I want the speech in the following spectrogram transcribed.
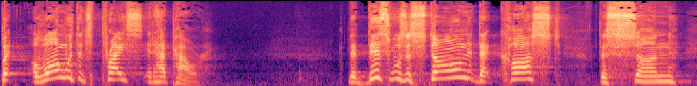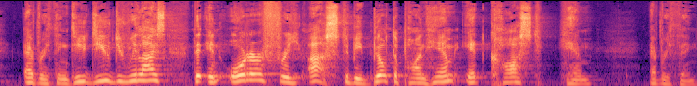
But along with its price, it had power. That this was a stone that cost the Son everything. Do you, do you, do you realize that in order for us to be built upon Him, it cost Him everything?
